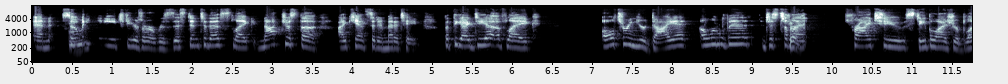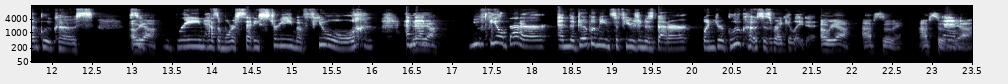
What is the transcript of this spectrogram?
And so mm-hmm. many ADHDers are resistant to this. Like, not just the I can't sit and meditate, but the idea of like altering your diet a little bit just to sure. like try to stabilize your blood glucose. Oh, so oh, yeah. your brain has a more steady stream of fuel. and yeah, then yeah. you feel better and the dopamine suffusion is better when your glucose is regulated. Oh yeah, absolutely. Absolutely. And yeah.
